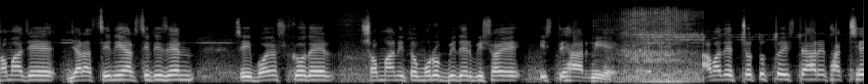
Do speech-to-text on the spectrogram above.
সমাজে যারা সিনিয়র সিটিজেন, সেই বয়স্কদের সম্মানিত মুরব্বীদের বিষয়ে ইশতেহার নিয়ে। আমাদের চতুর্থ ইশতেহারে থাকছে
